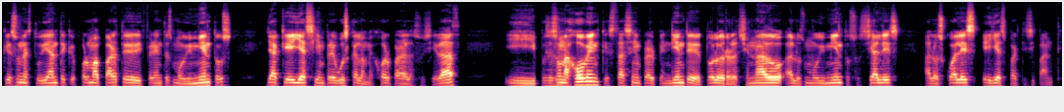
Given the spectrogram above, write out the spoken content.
que es una estudiante que forma parte de diferentes movimientos, ya que ella siempre busca lo mejor para la sociedad y pues es una joven que está siempre al pendiente de todo lo relacionado a los movimientos sociales a los cuales ella es participante.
